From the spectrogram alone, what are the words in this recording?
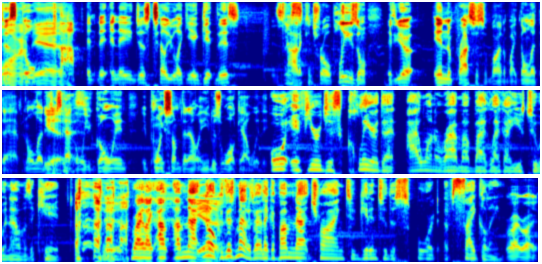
Just informed, go yeah. cop, and they, and they just tell you like, yeah, get this. It's out of control. Please don't. If you're in the process of buying a bike, don't let that happen. Don't let it just happen when you go in, they point something out, and you just walk out with it. Or if you're just clear that I want to ride my bike like I used to when I was a kid, right? Like I'm, I'm not no, because this matters, right? Like if I'm not trying to get into the sport of cycling, Right, right.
